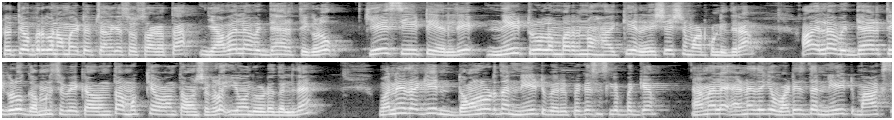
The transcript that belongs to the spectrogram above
ಪ್ರತಿಯೊಬ್ಬರಿಗೂ ನಮ್ಮ ಯೂಟ್ಯೂಬ್ ಚಾನಲ್ಗೆ ಸುಸ್ವಾಗತ. ಯಾವೆಲ್ಲ ವಿದ್ಯಾರ್ಥಿಗಳು ಕೆ ಸಿ ಇ ಟಿಯಲ್ಲಿ ನೀಟ್ ರೂಲ್ ನಂಬರನ್ನು ಹಾಕಿ ರಿಜಿಸ್ಟ್ರೇಷನ್ ಮಾಡ್ಕೊಂಡಿದ್ದೀರಾ, ಆ ಎಲ್ಲ ವಿದ್ಯಾರ್ಥಿಗಳು ಗಮನಿಸಬೇಕಾದಂಥ ಮುಖ್ಯವಾದಂಥ ಅಂಶಗಳು ಈ ಒಂದು ವಿಡಿಯೋದಲ್ಲಿದೆ. ಒಂದನೇದಾಗಿ download the NEET verification slip ಬಗ್ಗೆ, ಆಮೇಲೆ ಎರಡನೇದಾಗಿ what is the NEET marks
